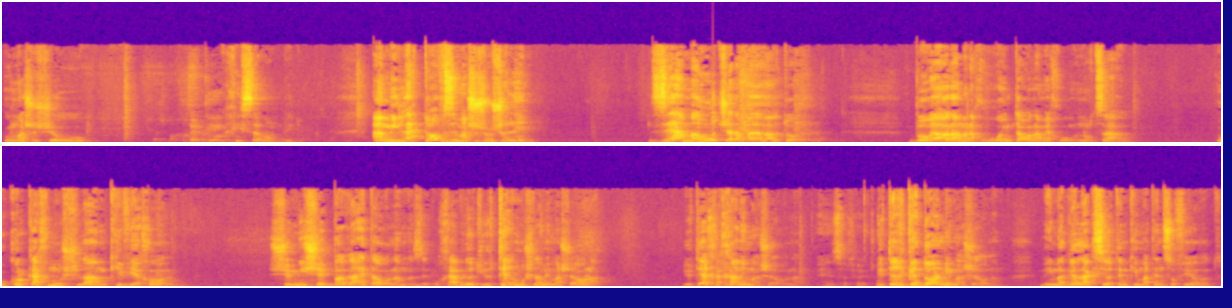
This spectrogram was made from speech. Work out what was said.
הוא משהו שהוא חיסרון, בדיוק. המילה טוב זה משהו שהוא שלם. זה המהות של הדבר טוב. בורא עולם, אנחנו רואים את העולם איך הוא נוצר, הוא כל כך מושלם כביכול, שמי שברא את העולם הזה, הוא חייב להיות יותר מושלם ממה שהעולם. יותר חכם ממה שהעולם. אין ספק. יותר גדול ממה שהעולם. ואם הגלקסיות הן כמעט אינסופיות,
